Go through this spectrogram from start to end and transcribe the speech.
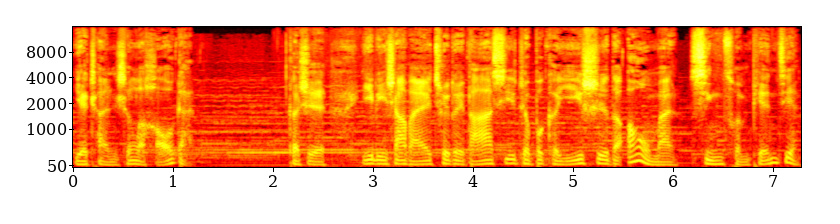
也产生了好感。可是，伊丽莎白却对达西这不可一世的傲慢心存偏见，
